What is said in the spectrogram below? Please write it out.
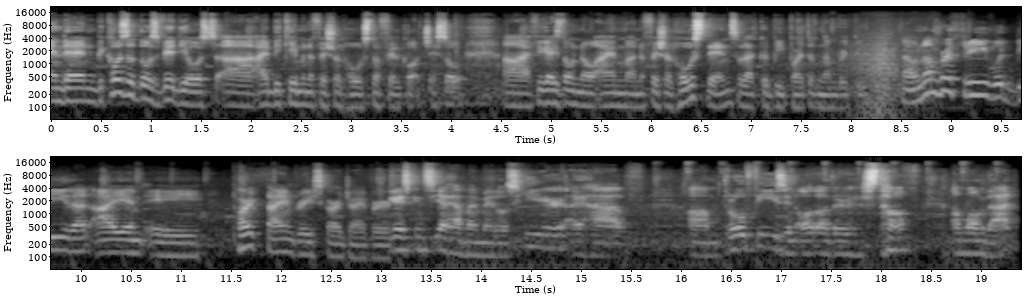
And then because of those videos, uh, I became an official host of Philkotse. So uh, if you guys don't know, I'm an official host then, so that could be part of number two. Now number three would be that I am a part-time race car driver. You guys can see I have my medals here. I have um, trophies and all other stuff among that.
